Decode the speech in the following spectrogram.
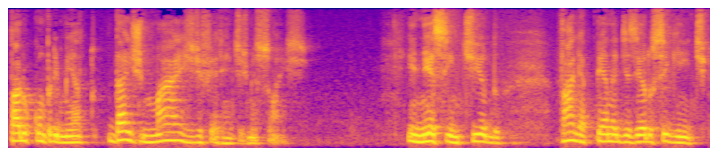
para o cumprimento das mais diferentes missões. E nesse sentido, vale a pena dizer o seguinte:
